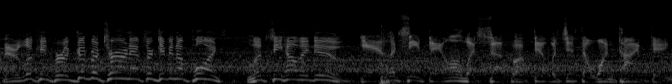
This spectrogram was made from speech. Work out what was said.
They're looking for a good return after giving up points. Let's see how they do. Yeah, let's see if they always suck or if that was just a one-time thing.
